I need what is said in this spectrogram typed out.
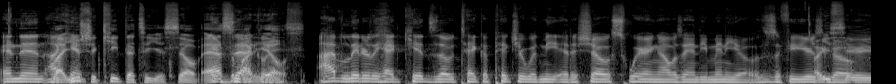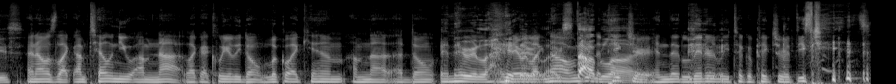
And then I like you can't should keep that to yourself. Ask Exactly. somebody else. I've literally had kids though take a picture with me at a show swearing I was Andy Mineo. This is a few years Are you ago. serious? And I was like, I'm telling you, I'm not. Like, I clearly don't look like him. I'm not. I don't. And they were like, And they were like, "No, I'm stop getting a picture," and they literally took a picture with these kids.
